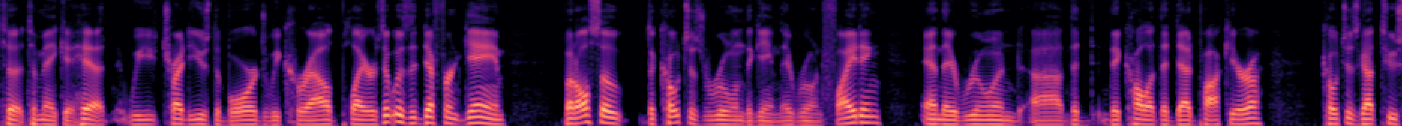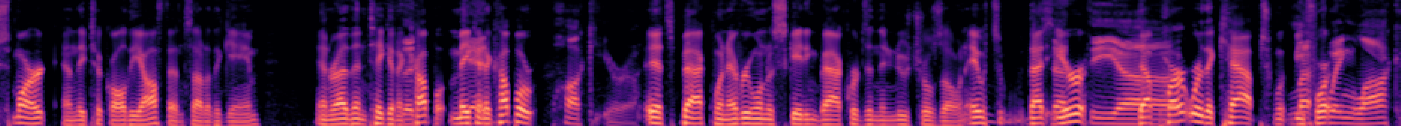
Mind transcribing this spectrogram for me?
to to make a hit. We tried to use the boards. We corralled players. It was a different game, but also the coaches ruined the game. They ruined fighting and they ruined uh, the they call it the dead puck era. Coaches got too smart and they took all the offense out of the game. And rather than taking a couple, making a couple Puck era. it's back when everyone was skating backwards in the neutral zone. It was that, Is that era, the, uh, that part where the caps went Left before. wing lock.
